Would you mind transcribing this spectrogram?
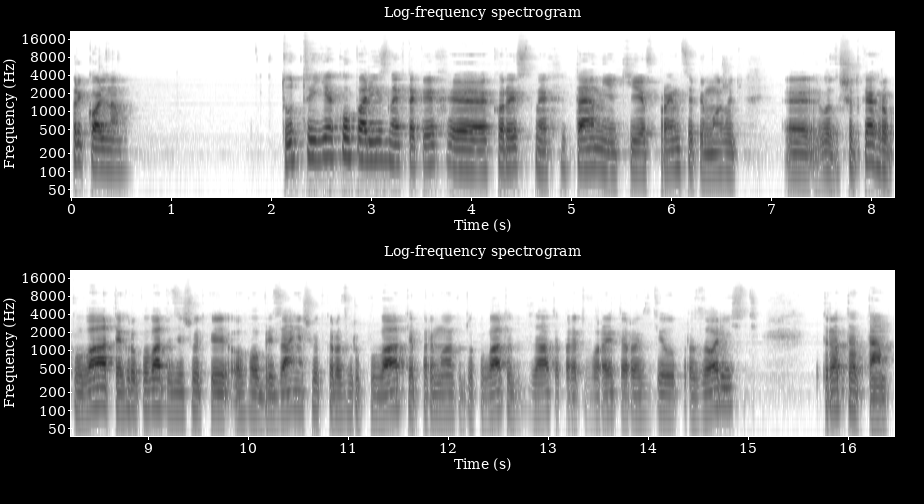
Прикольно. Тут є купа різних таких е, корисних тем, які, в принципі, можуть е, швидке групувати, групувати зі швидкого обрізання, швидко розгрупувати, перемультиплікувати, додати, перетворити, розділ, прозорість. Тра-та-та.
